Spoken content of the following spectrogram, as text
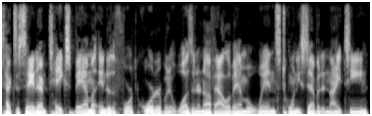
Texas A&M takes Bama into the fourth quarter, but it wasn't enough. Alabama wins 27 to 19.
